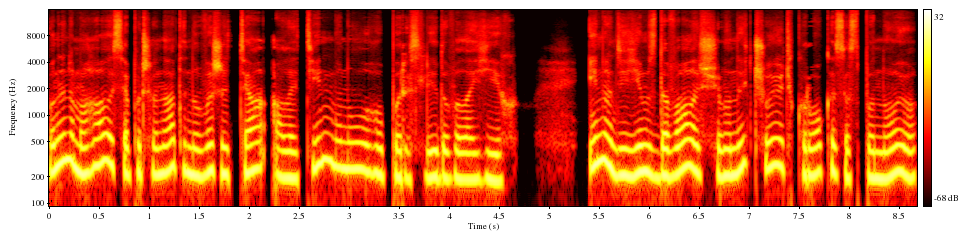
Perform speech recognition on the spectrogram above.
Вони намагалися починати нове життя, але тінь минулого переслідувала їх. Іноді їм здавалося, що вони чують кроки за спиною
